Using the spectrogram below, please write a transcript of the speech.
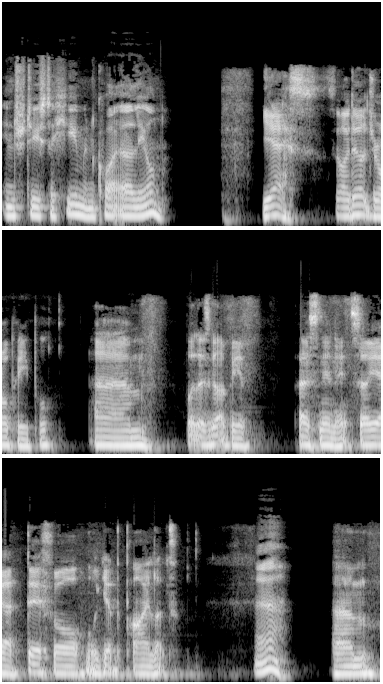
introduced a human quite early on. Yes, so I don't draw people, um, but there's got to be a person in it. So yeah, day four we get the pilot. Yeah. Um,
